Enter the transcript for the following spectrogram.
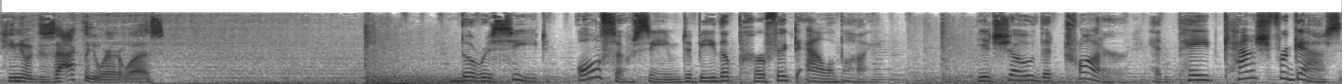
He knew exactly where it was. The receipt also seemed to be the perfect alibi. It showed that Trotter had paid cash for gas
